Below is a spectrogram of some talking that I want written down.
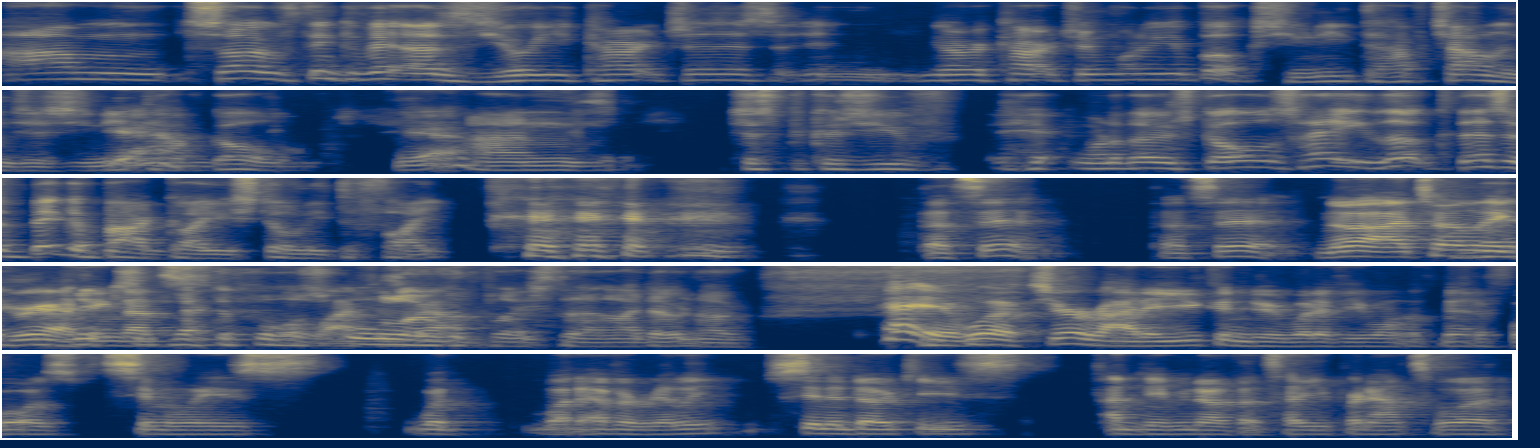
Um, so think of it as you're your characters. In, you're a character in one of your books. You need to have challenges. You need Yeah. to have goals. Yeah, And just because you've hit one of those goals, hey, look, there's a bigger bad guy you still need to fight. that's it. That's it. No, I totally agree. I think that's metaphors all over about. the place. There, I don't know. hey, it works. You're a writer. You can do whatever you want with metaphors, similes, with whatever, really. Synodokis. I didn't even know if that's how you pronounce the word.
